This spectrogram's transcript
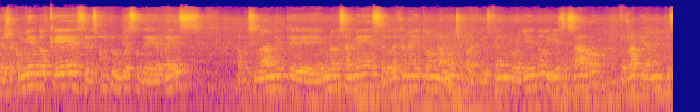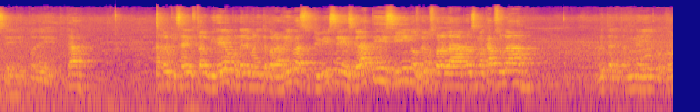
les recomiendo que se les compre un hueso de res aproximadamente una vez al mes, se lo dejan ahí toda una noche para que lo estén royendo y ese sarro pues rápidamente se puede quitar. Espero que les haya gustado el video, ponerle manita para arriba, suscribirse es gratis y nos vemos para la próxima cápsula. Ahorita le también ahí el botón.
